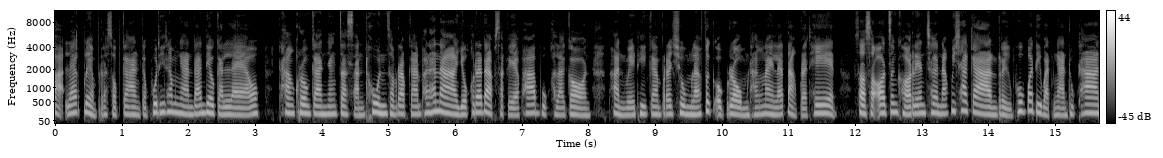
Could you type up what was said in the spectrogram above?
ปะแลกเปลี่ยนประสบการณ์กับผู้ที่ทำงานด้านเดียวกันแล้ว ทางโครงการยังจัดสรรทุนสำหรับการพัฒนายกระดับศักยภาพบุคลากร ผ่านเวทีการประชุมและฝึกอบรมทั้งในและต่างประเทศ สสอจึงขอเรียนเชิญนักวิชาการหรือผู้ปฏิบัติงานทุกท่าน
